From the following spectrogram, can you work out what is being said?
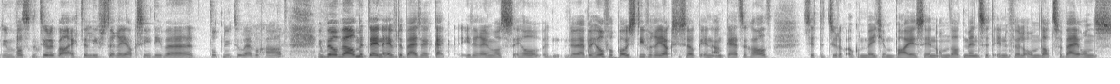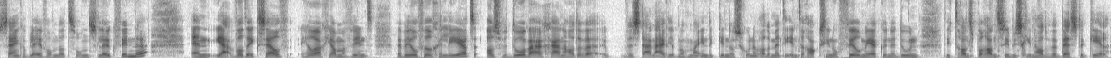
dit was natuurlijk wel echt de liefste reactie die we tot nu toe hebben gehad. Ik wil wel meteen even erbij zeggen, kijk, iedereen was heel... We hebben heel veel positieve reacties ook in enquête gehad. Er zit natuurlijk ook een beetje een bias in, omdat mensen het invullen omdat ze bij ons zijn gebleven, omdat ze ons leuk vinden. En ja, wat ik zelf heel erg jammer vind, we hebben heel veel geleerd. Als we door waren gaan, hadden we... We staan eigenlijk nog maar in de kinderschoenen. We hadden met die interactie nog veel meer kunnen doen. Die transparantie, misschien hadden we best een keer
